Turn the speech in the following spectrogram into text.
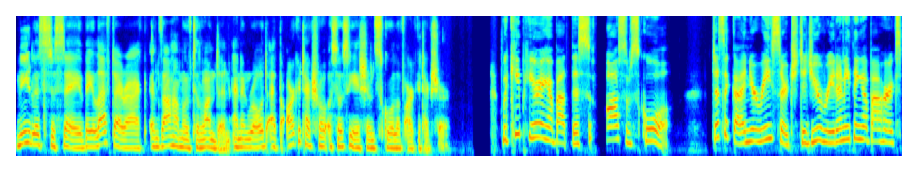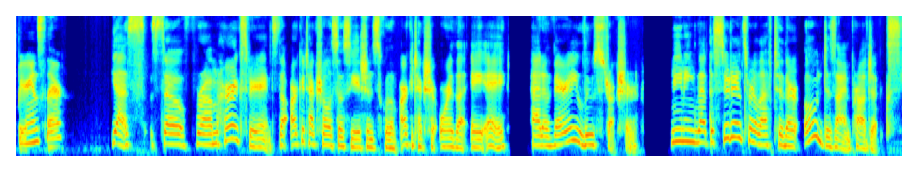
needless to say, they left Iraq and Zaha moved to London and enrolled at the Architectural Association School of Architecture. We keep hearing about this awesome school. Jessica, in your research, did you read anything about her experience there? Yes. So, from her experience, the Architectural Association School of Architecture, or the AA, had a very loose structure, meaning that the students were left to their own design projects.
